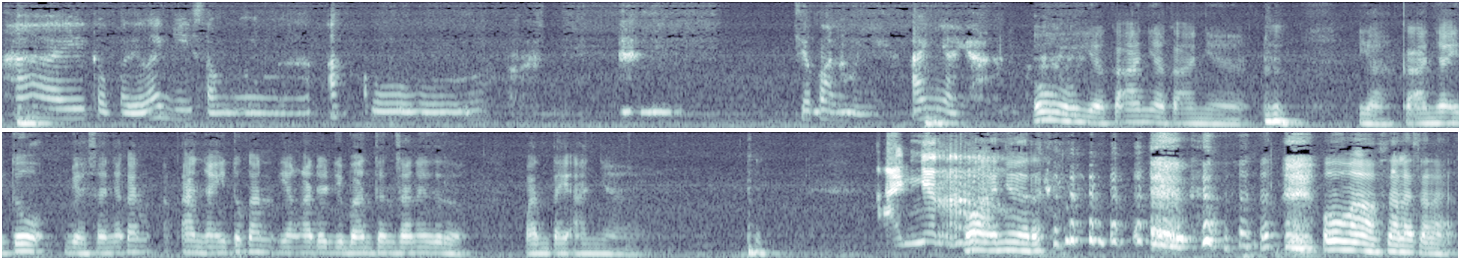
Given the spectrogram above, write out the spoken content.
Hai, kembali lagi sama aku. Siapa namanya? Anya ya. Oh iya, Kak Anya, Kak Anya. ya, Kak Anya itu biasanya kan Anya itu kan yang ada di Banten sana itu loh. Pantai Anya. Anyer. Oh, Anyer. oh, maaf, salah salah.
